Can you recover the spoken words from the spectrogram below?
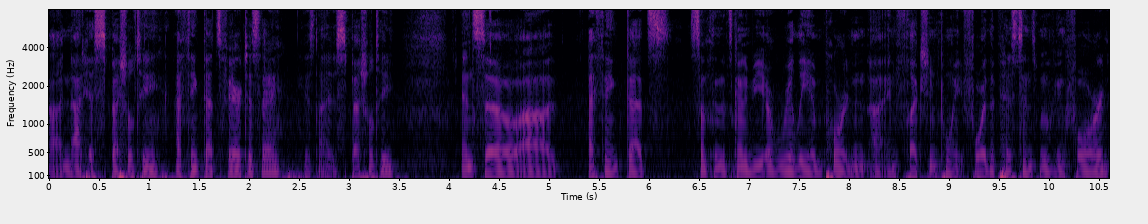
uh, not his specialty. I think that's fair to say. It's not his specialty. And so uh, I think that's something that's going to be a really important uh, inflection point for the Pistons moving forward.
